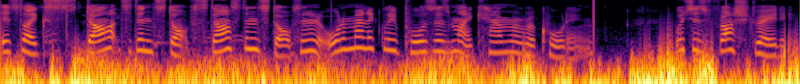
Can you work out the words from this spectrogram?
It's like starts then stops, starts then stops, and it automatically pauses my camera recording, which is frustrating.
